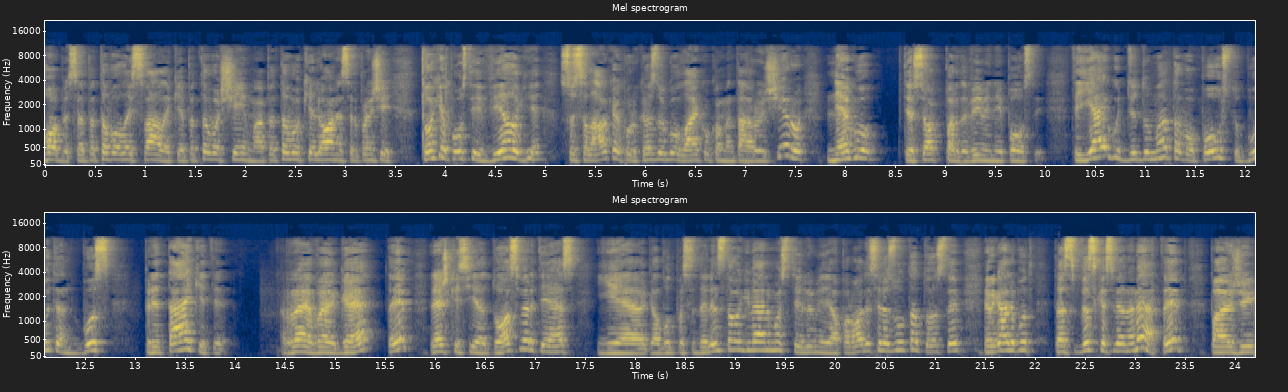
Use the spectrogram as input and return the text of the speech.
hobis, apie tavo laisvalaikį, apie tavo šeimą, apie tavo keliones ir panašiai. Tokie paustai vėlgi susilaukia kur kas daugiau laikų, komentarų ir šėrų, negu tiesiog pardaviminiai paustai. Tai jeigu diduma tavo paustų būtent bus pritaikyti RVG, taip, reiškia, jie duos vertės, jie galbūt pasidalins tavo gyvenimo stiliumi, jie parodys rezultatus, taip, ir gali būti tas viskas viename, taip, pavyzdžiui,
